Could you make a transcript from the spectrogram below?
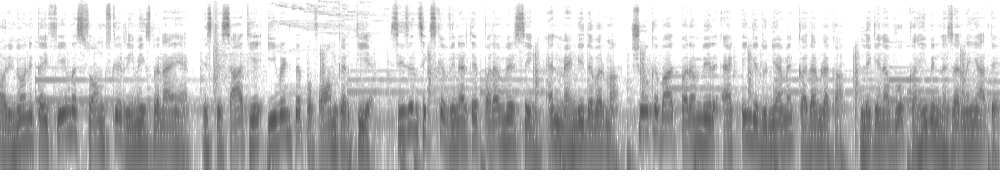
और इन्होंने कई फ़ेमस सॉन्ग्स के रीमिक्स बनाए हैं। इसके साथ ये इवेंट पे परफॉर्म करती है। सीज़न सिक्स के विनर थे Paramvir Singh and Mandy Debbarma show के बाद परमवीर एक्टिंग की दुनिया में कदम रखा, लेकिन अब वो कहीं भी नज़र नहीं आते।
